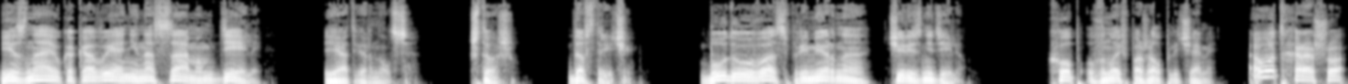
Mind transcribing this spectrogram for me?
и знаю, каковы они на самом деле». Я отвернулся. «Что ж, до встречи. Буду у вас примерно через неделю». Хоп вновь пожал плечами. «Вот хорошо.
